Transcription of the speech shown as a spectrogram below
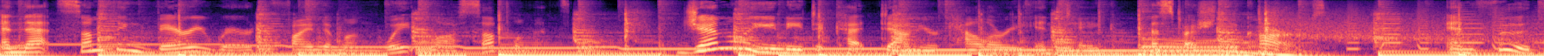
and that's something very rare to find among weight loss supplements. Generally, you need to cut down your calorie intake, especially carbs, and foods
